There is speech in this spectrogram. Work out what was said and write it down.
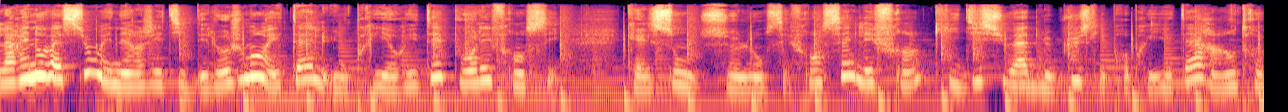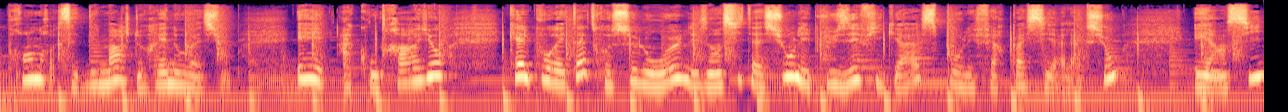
La rénovation énergétique des logements est-elle une priorité pour les Français? Quels sont, selon ces Français, les freins qui dissuadent le plus les propriétaires à entreprendre cette démarche de rénovation? Et, à contrario, quelles pourraient être, selon eux, les incitations les plus efficaces pour les faire passer à l'action? Et ainsi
